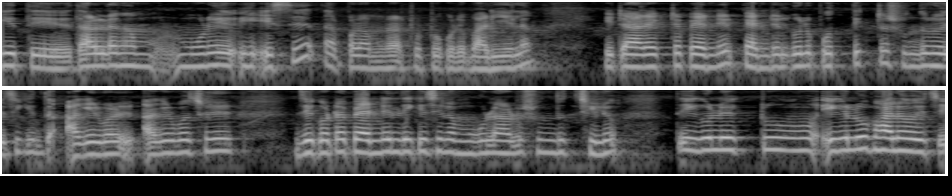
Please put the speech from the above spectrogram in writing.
ইয়েতে, তালডাঙ্গা মোড়ে এসে তারপর আমরা টোটো করে বাড়ি এলাম। এটা আর একটা প্যান্ডেল, প্যান্ডেলগুলো প্রত্যেকটা সুন্দর হয়েছে, কিন্তু আগের বার, আগের বছরের যে কটা প্যান্ডেল দেখেছিলাম, ওগুলো আরও সুন্দর ছিল। তো এগুলো একটু এগুলোও ভালো হয়েছে,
